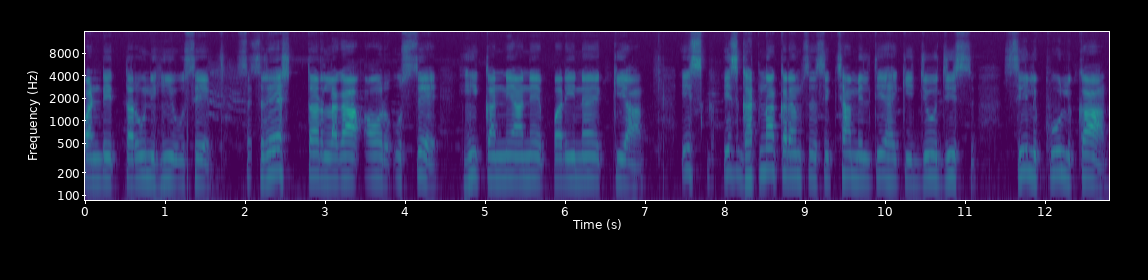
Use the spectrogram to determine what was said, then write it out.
पंडित तरुण ही उसे श्रेष्ठतर लगा और उससे ही कन्या ने परिणय किया। इस इस घटनाक्रम से शिक्षा मिलती है कि जो जिस शील कुल का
